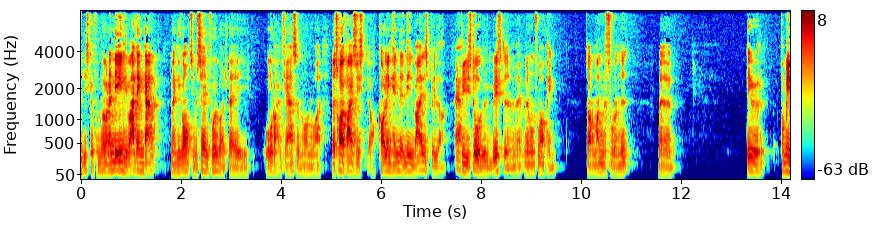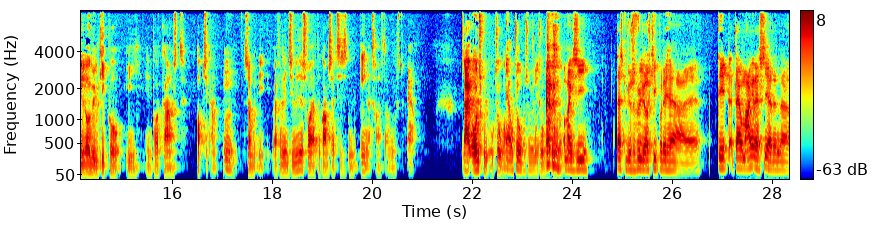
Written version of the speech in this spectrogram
lige skal finde ud af, hvordan det egentlig var dengang, man gik over til betalt fodbold, da i 78 eller hvor det nu var. Der tror jeg faktisk, at Kolding hentede en del Vejle-spillere, ja. fordi de stod og viftede med, med nogle småpenge. Så var der mange, der tog ned. Men øh, det er jo formentlig noget, vi vil kigge på i en podcast op til kampen, Mm. som i, i hvert fald indtil videre, tror jeg, er programsat til den 31. august. Ja. Nej, undskyld, oktober. Ja, oktober selvfølgelig. oktober. Og man kan sige, der skal vi jo selvfølgelig også kigge på det her. øh, Det, der er jo mange, der ser den der,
